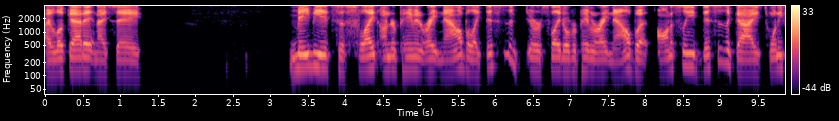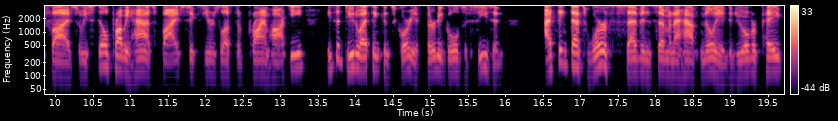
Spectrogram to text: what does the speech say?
I look at it and I say, maybe it's a slight underpayment right now, but like this is a or slight overpayment right now. But honestly, this is a guy, he's 25, so he still probably has five, six years left of prime hockey. He's a dude who I think can score you 30 goals a season. I think that's worth seven, seven and a half million. Did you overpay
